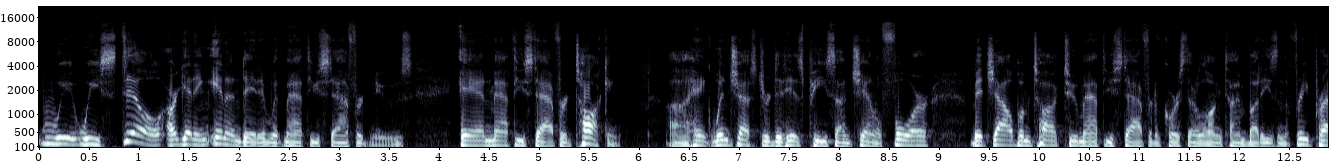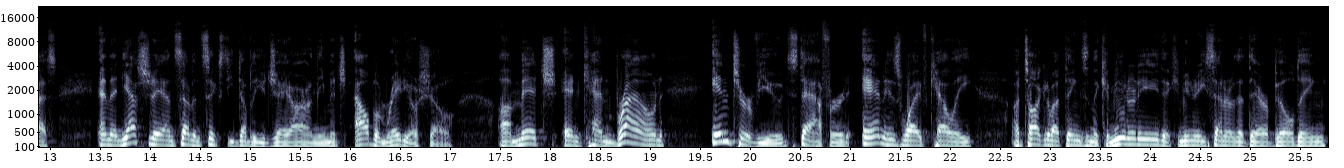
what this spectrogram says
we we still are getting inundated with Matthew Stafford news, and Matthew Stafford talking. Uh, Hank Winchester did his piece on Channel Four. Mitch Albom talked to Matthew Stafford, of course, they're longtime buddies in the Free Press, and then yesterday on 760 WJR on the Mitch Albom radio show, uh, Mitch and Ken Brown interviewed Stafford and his wife Kelly, uh, talking about things in the community, the community center that they're building,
